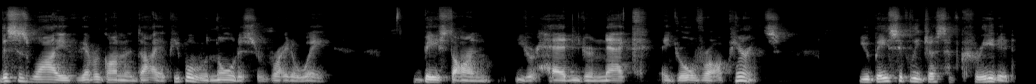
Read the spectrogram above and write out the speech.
This is why, if you've ever gone on a diet, people will notice right away based on your head, your neck, and your overall appearance. You basically just have created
